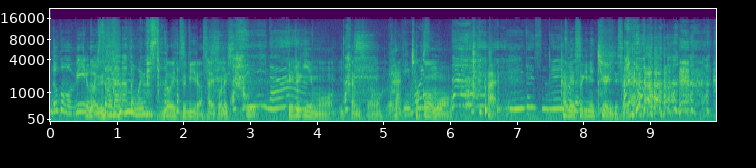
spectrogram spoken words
どこもビール美味しそうだなと思いました。ドイツビールは最高でした。あいいな。ベルギーも行ったんですけども、はい、チョコも、はい、いいですね。食べ過ぎに注意ですね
